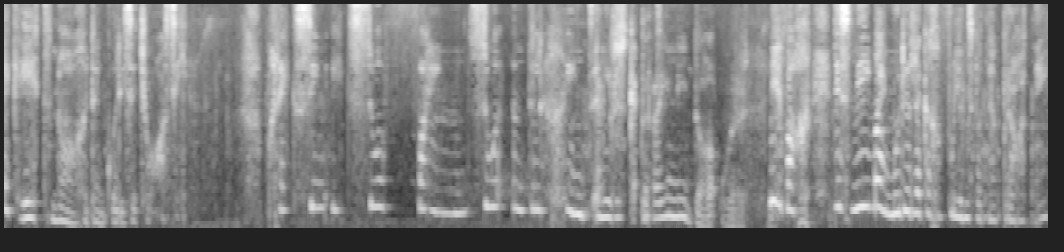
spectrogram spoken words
Ek het nagedink oor die situasie. Maar ek sien iets so fyn, so intelligent in hierdie kind. Strei nie daaroor. Nee, wag, dis nie my moederlike gevoelens wat nou praat nie.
